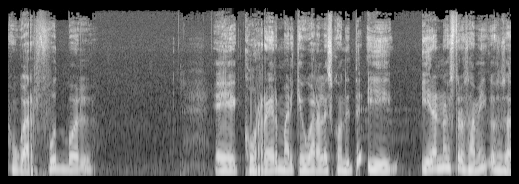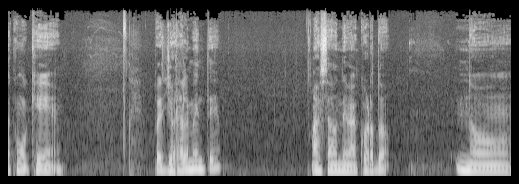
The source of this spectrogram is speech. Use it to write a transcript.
jugar fútbol, eh, correr, marica, jugar al escondite y, y eran nuestros amigos, o sea, como que, pues yo realmente, hasta donde me acuerdo, no,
